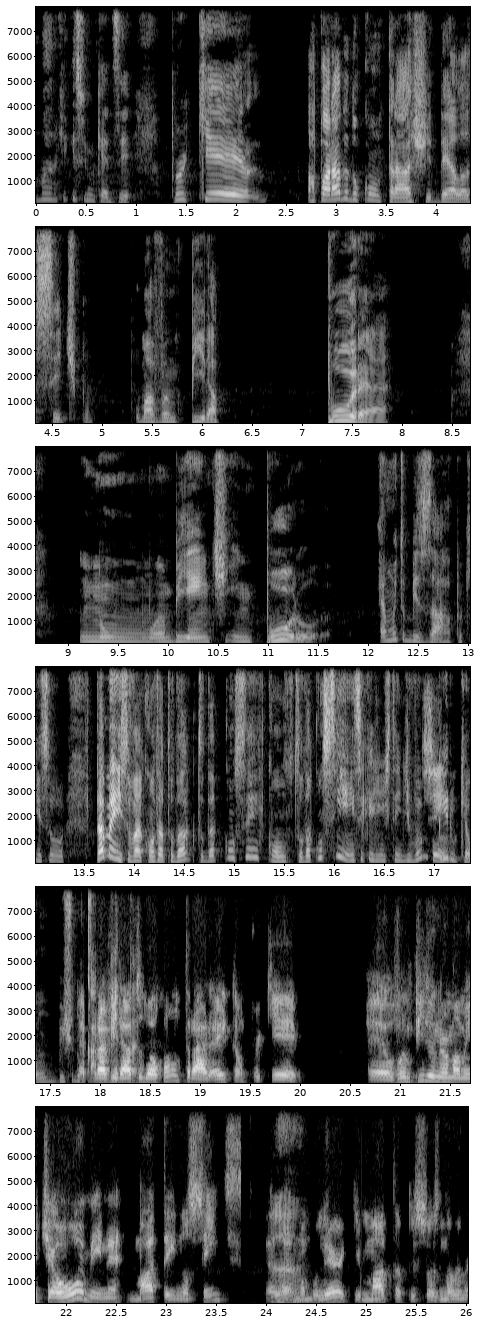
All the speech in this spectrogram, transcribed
mano, o que, que esse filme quer dizer? Porque a parada do contraste dela ser, tipo, uma vampira pura num ambiente impuro é muito bizarro, porque isso. Também isso vai contra toda, toda, a consci- toda a consciência que a gente tem de vampiro, Sim. que é um bicho do É pra capeta. virar tudo ao contrário. É, então, porque é, o vampiro normalmente é homem, né? Mata inocentes. Ela é Aham. uma mulher que mata pessoas não.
